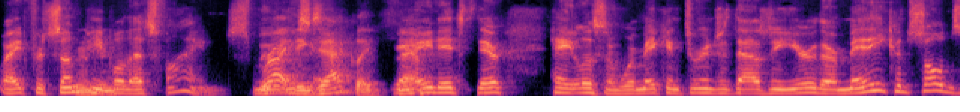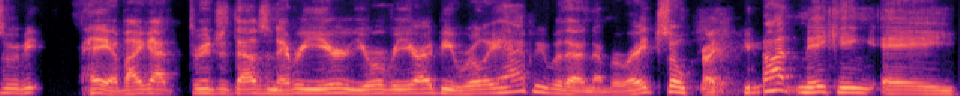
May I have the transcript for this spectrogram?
right? For some Mhm. people, that's fine. Smooth Right, exactly. Yeah. Right. It's there. Hey, listen, we're making 300,000 a year. There are many consultants who would be, hey, if I got 300,000 every year, year over year, I'd be really happy with that number. Right. So Right. you're not making a,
